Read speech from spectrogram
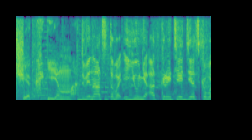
Чек-ин. 12 июня открытие детского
